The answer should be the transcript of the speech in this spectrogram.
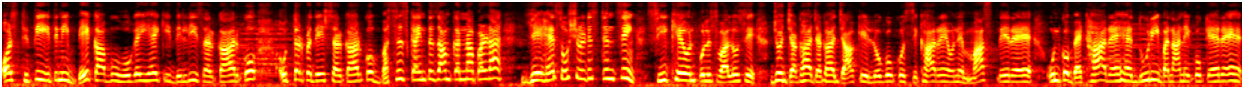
और स्थिति इतनी बेकाबू हो गई है कि दिल्ली सरकार को, उत्तर प्रदेश सरकार को बसेस का इंतज़ाम करना पड़ रहा रहा है। ये है सोशल डिस्टेंसिंग सीखे उन पुलिस वालों से जो जगह जगह जाके लोगों को सिखा रहे हैं, उन्हें मास्क दे रहे हैं, उनको बैठा रहे हैं, दूरी बनाने को कह रहे हैं,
